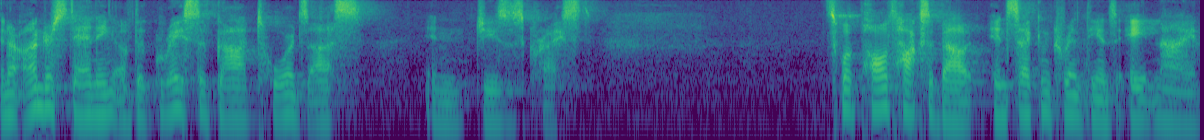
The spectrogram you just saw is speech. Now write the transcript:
in our understanding of the grace of God towards us in Jesus Christ. It's what Paul talks about in 2 Corinthians 8 9.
